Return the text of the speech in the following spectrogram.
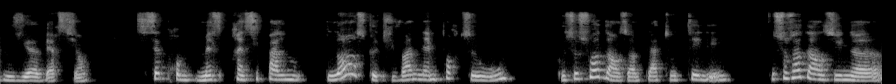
plusieurs versions. Cette promesse principale, lorsque tu vas n'importe où, que ce soit dans un plateau télé, que ce soit dans une euh,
